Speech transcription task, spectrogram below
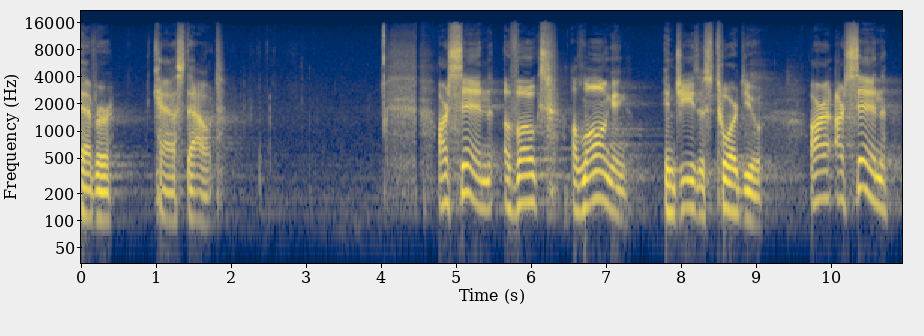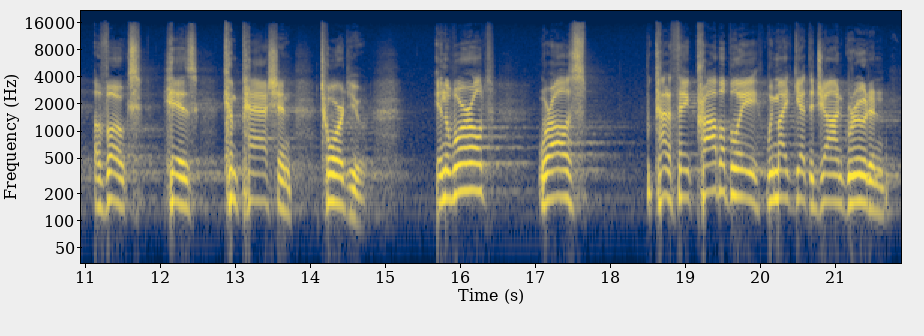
ever cast out. Our sin evokes a longing in Jesus toward you. Our, our sin evokes his compassion toward you. In the world, we're always we kind of think probably we might get the Jon Gruden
